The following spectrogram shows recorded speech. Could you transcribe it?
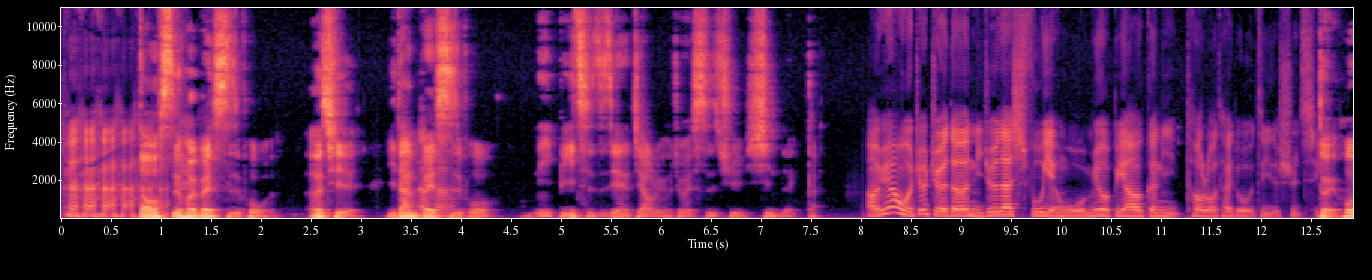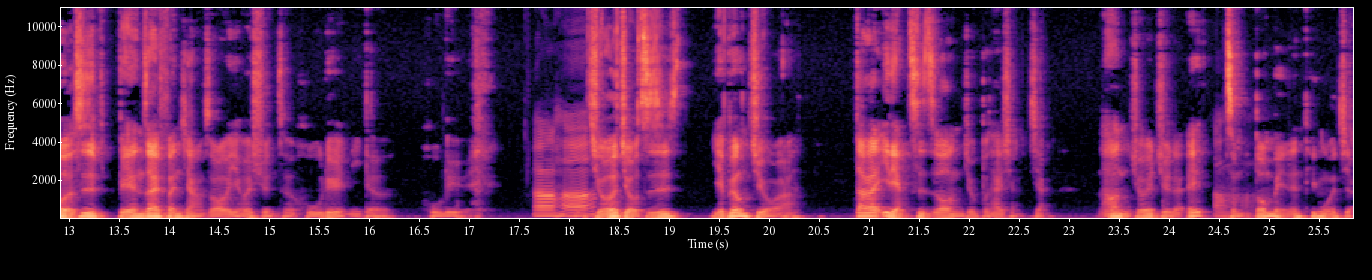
都是会被识破的。而且一旦被识破，你彼此之间的交流就会失去信任感。哦，因为我就觉得你就是在敷衍我，没有必要跟你透露太多我自己的事情。对，或者是别人在分享的时候，也会选择忽略你的忽略。啊哈，久而久之也不用久啊，大概一两次之后，你就不太想讲，然后你就会觉得，哎，怎么都没人听我讲，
